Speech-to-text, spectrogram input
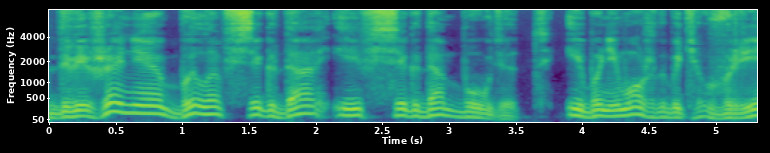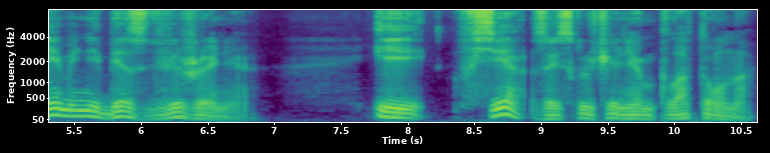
Движение было всегда и всегда будет, ибо не может быть времени без движения. И все, за исключением Платона,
